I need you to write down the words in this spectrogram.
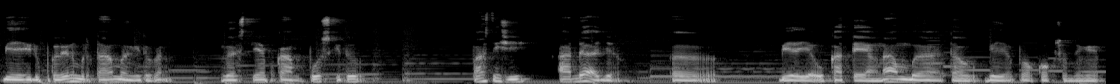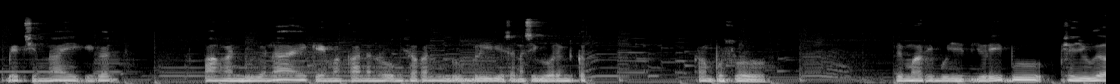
biaya hidup kalian bertambah gitu kan. Gak setiap kampus gitu pasti sih ada aja eh, biaya UKT yang nambah atau biaya pokok contohnya bensin naik gitu kan? Pangan juga naik kayak makanan lo misalkan lu beli biasa nasi goreng deket kampus lo lima ribu jadi tujuh ribu. Bisa juga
